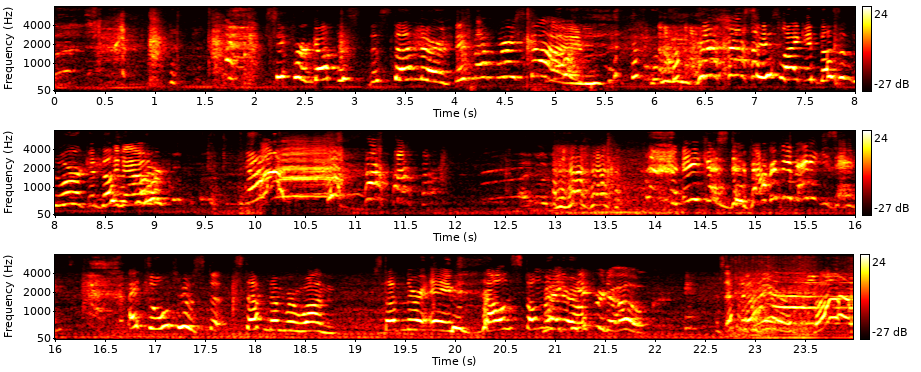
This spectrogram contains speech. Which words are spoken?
She forgot the, the standard! This is my first time. She's like, it doesn't work, it doesn't Nou. work! Ik ga stuk. Waarom heb je mij niet gezegd? I told you, st- step number one. Stap nummer 1. Haal de standaard Maar ik eraf. knipperde ook. Dat is echt weer. Ah!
